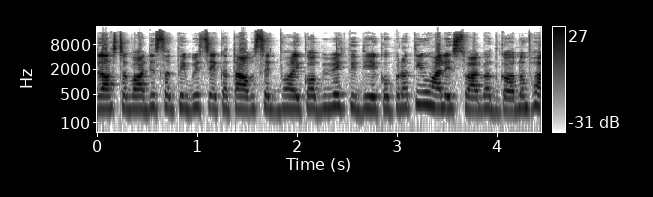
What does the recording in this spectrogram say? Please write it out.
राष्ट्रवादी शक्तिबीच एकता आवश्यक भएको अभिव्यक्ति दिएको प्रति उहाँले स्वागत गर्नुभयो।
